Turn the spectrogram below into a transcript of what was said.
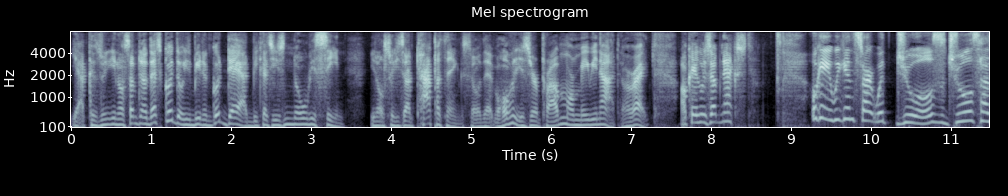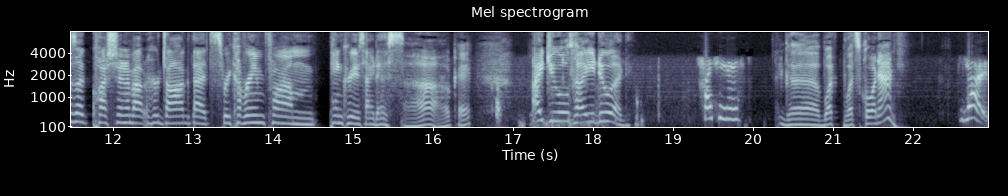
Yeah, because you know sometimes that's good though. He's being a good dad because he's noticing, you know, so he's on top of things. So that oh, is there a problem or maybe not? All right, okay. Who's up next? Okay, we can start with Jules. Jules has a question about her dog that's recovering from pancreatitis. Ah, okay. Hi, Jules. How you doing? Hi, Katie. Good. What What's going on? Yeah,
